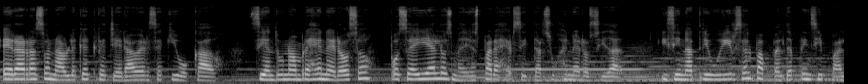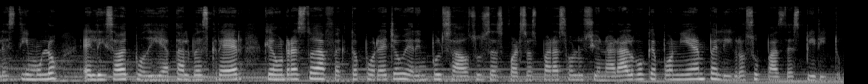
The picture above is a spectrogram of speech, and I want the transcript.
Era razonable que creyera haberse equivocado. Siendo un hombre generoso, poseía los medios para ejercitar su generosidad, y sin atribuirse el papel de principal estímulo, Elizabeth podía tal vez creer que un resto de afecto por ello hubiera impulsado sus esfuerzos para solucionar algo que ponía en peligro su paz de espíritu.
